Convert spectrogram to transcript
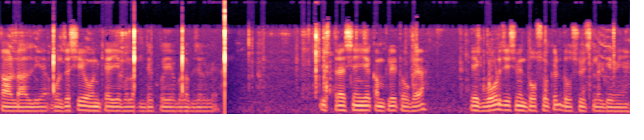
तार डाल दिया और जैसे ऑन किया, ये बल्ब देखो, ये बल्ब जल गया। इस तरह से ये कंप्लीट हो गया। एक बोर्ड जिसमें दो सॉकेट दो स्विच लगे हुए हैं।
